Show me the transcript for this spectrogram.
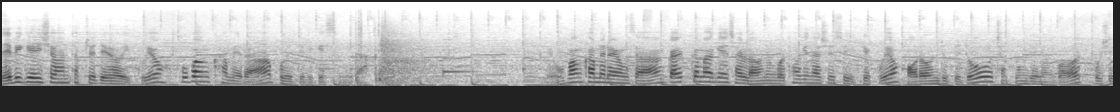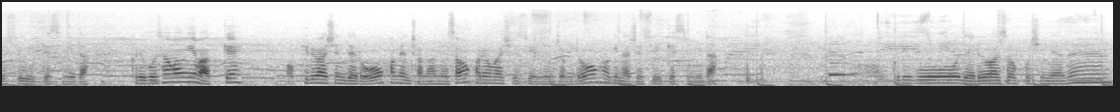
내비게이션 탑재되어 있고요. 후방 카메라 보여드리겠습니다. 네, 후방 카메라 영상 깔끔하게 잘 나오는 것 확인하실 수 있겠고요. around view도 작동되는 것 보실 수 있겠습니다. 그리고 상황에 맞게 어, 필요하신 대로 화면 전환해서 활용하실 수 있는 점도 확인하실 수 있겠습니다. 어, 그리고 내려와서 보시면은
